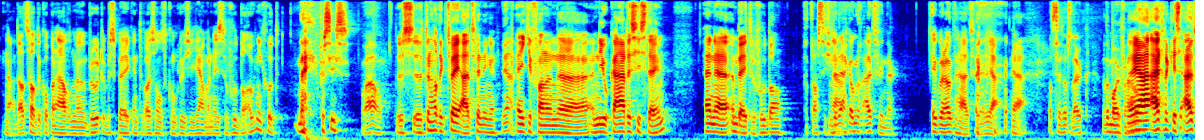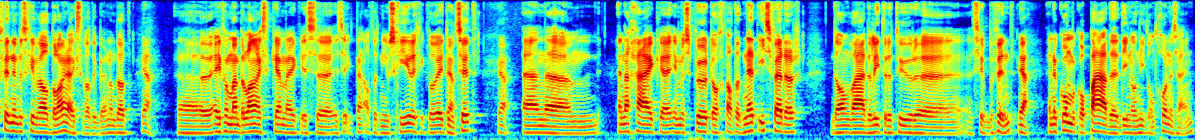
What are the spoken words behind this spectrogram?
Nou, dat zat ik op een avond met mijn broer te bespreken. En toen was onze conclusie, ja, maar dan is de voetbal ook niet goed. Nee, precies. Wauw. Dus eh, toen had ik twee uitvindingen. Ja. Eentje van een, eh, een nieuw kaartensysteem en eh, een betere voetbal. Fantastisch. Je Nou. bent eigenlijk ook nog uitvinder. Ik ben ook nog uitvinder, ja. ja. Wat is dat leuk. Wat een mooi verhaal. Nou ja, eigenlijk is uitvinden misschien wel het belangrijkste wat ik ben. Omdat Ja. een van mijn belangrijkste kenmerken is, is... ik ben altijd nieuwsgierig, ik wil weten hoe het zit. Ja. En, ehm, en dan ga ik eh, in mijn speurtocht altijd net iets verder... dan waar de literatuur eh, zich bevindt. Ja. En dan kom ik op paden die nog niet ontgonnen zijn.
